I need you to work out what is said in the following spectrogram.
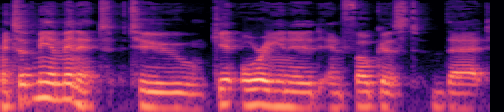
it took me a minute to get oriented and focused that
